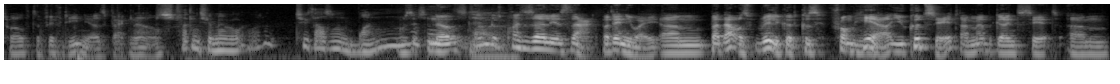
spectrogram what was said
12 to 15 years back now. Struggling to remember, what, 2001? Was it? No, it was quite as early as that. But anyway, um, but that was really good because from mm. here you could see it. I remember going to see it um,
